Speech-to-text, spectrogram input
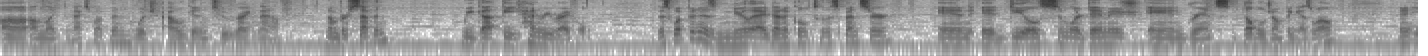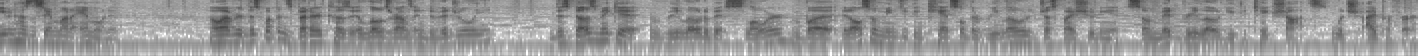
uh, unlike the next weapon, which I'll get into right now. Number 7, we got the Henry Rifle. This weapon is nearly identical to the Spencer, and it deals similar damage and grants double jumping as well, and it even has the same amount of ammo in it. However, this weapon's better because it loads rounds individually. This does make it reload a bit slower, but it also means you can cancel the reload just by shooting it, so mid-reload you could take shots, which I prefer.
